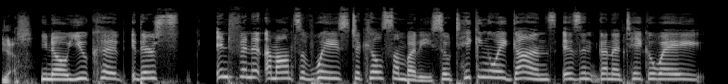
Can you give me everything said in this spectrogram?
Yes. You know, you could. There's infinite amounts of ways to kill somebody. So taking away guns isn't going to take away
